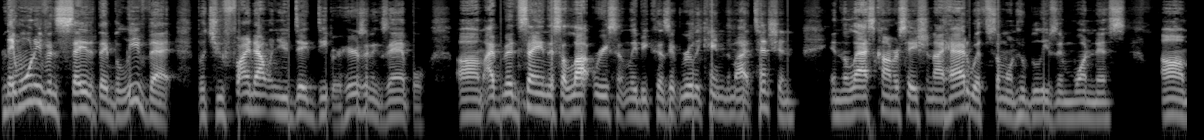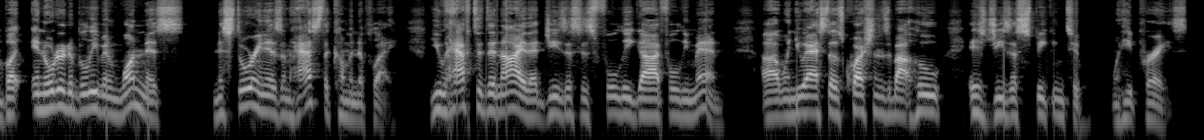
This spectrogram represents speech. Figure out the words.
They won't even say that they believe that, but you find out when you dig deeper. Here's an example. Um, I've been saying this a lot recently because it really came to my attention in the last conversation I had with someone who believes in oneness. Um, but in order to believe in oneness, Nestorianism has to come into play you have to deny that Jesus is fully God, fully man. Uh, when you ask those questions about who is Jesus speaking to when he prays,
